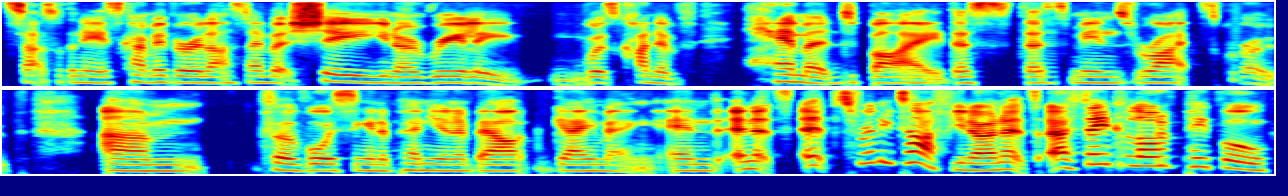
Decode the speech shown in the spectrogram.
starts with an S. Can't remember her last name, but she, you know, really was kind of hammered by this this men's rights group. Um, for voicing an opinion about gaming. And and it's it's really tough you know and it's i think a lot of people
